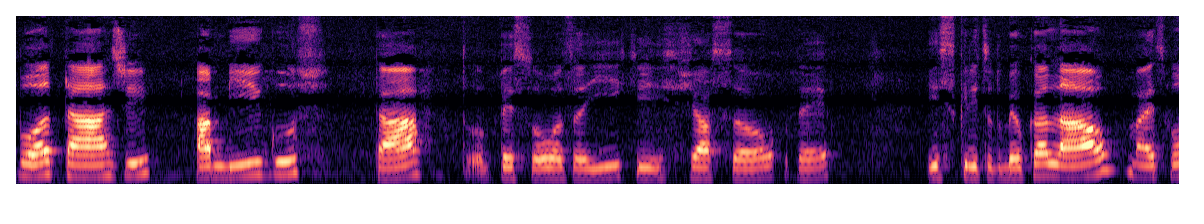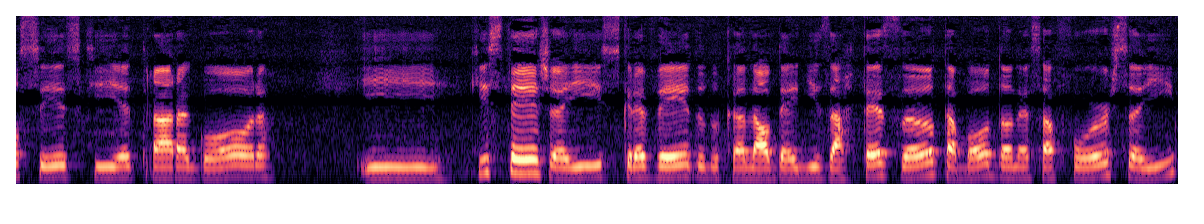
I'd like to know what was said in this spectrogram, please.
Boa tarde, amigos, tá? Pessoas aí que já são, né, inscritos no meu canal, mas vocês que entraram agora e que esteja aí escrevendo no canal Denise Artesã, tá bom? Dando essa força aí.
